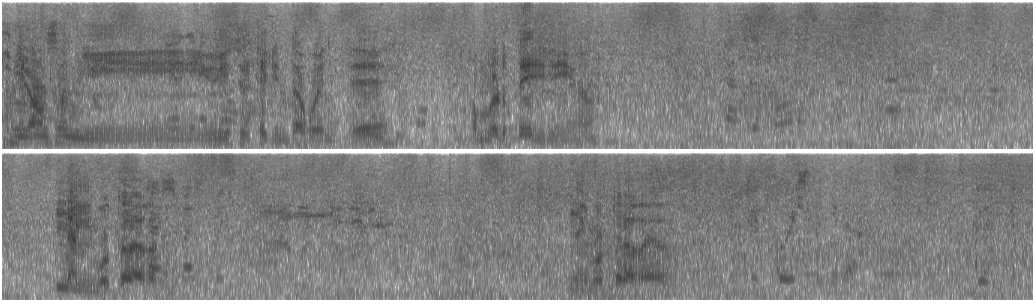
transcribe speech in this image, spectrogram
황영선이 유닛을 때린다고 했는데 건물로 때리네요 방금 뭐라 힐량이 못 말씀해 주세요. 힐량이 못 따라가요 듣고 있습니다. 끝.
